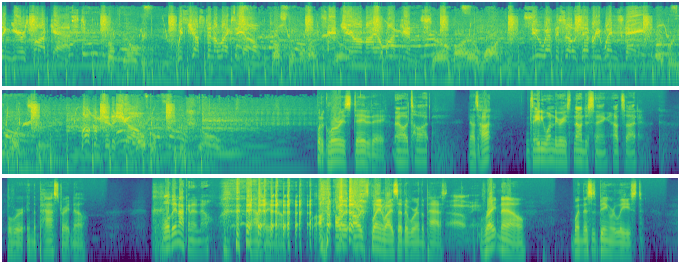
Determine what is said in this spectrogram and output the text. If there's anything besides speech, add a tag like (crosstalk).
Building Years podcast The building. with Justin Alexio Justin Alexio. and Jeremiah Watkins. Jeremiah Watkins. New episodes every Wednesday. Every Wednesday. Welcome to the show. What a glorious day today. No, it's hot. Now it's hot, It's 81 degrees. No, I'm just saying outside. but we're in the past right now. Well, they're not going to know. Now they know. I'll, (laughs) I'll, I'll explain why I said that we're in the past. Oh, man. Right now, when this is being released,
